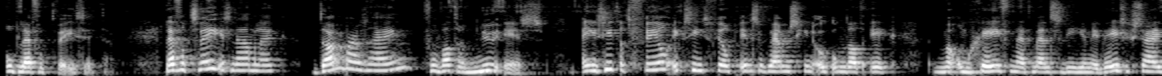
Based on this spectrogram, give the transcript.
op level 2 zitten. Level 2 is namelijk dankbaar zijn voor wat er nu is. En je ziet dat veel, ik zie het veel op Instagram, misschien ook omdat ik me omgeef met mensen die hiermee bezig zijn.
